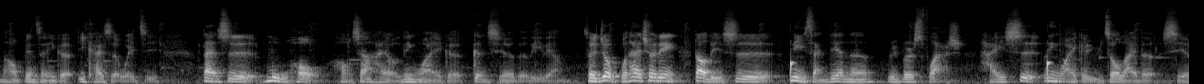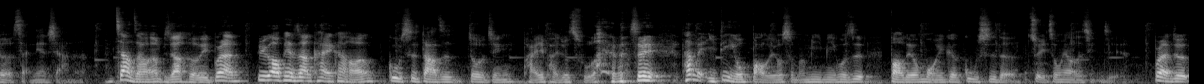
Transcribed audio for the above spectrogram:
然后变成一个一开始的危机。但是幕后好像还有另外一个更邪恶的力量，所以就不太确定到底是逆闪电呢 （Reverse Flash） 还是另外一个宇宙来的邪恶闪电侠呢？这样子好像比较合理，不然预告片上看一看，好像故事大致都已经排一排就出来了，所以他们一定有保留什么秘密，或是保留某一个故事的最重要的情节，不然就。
